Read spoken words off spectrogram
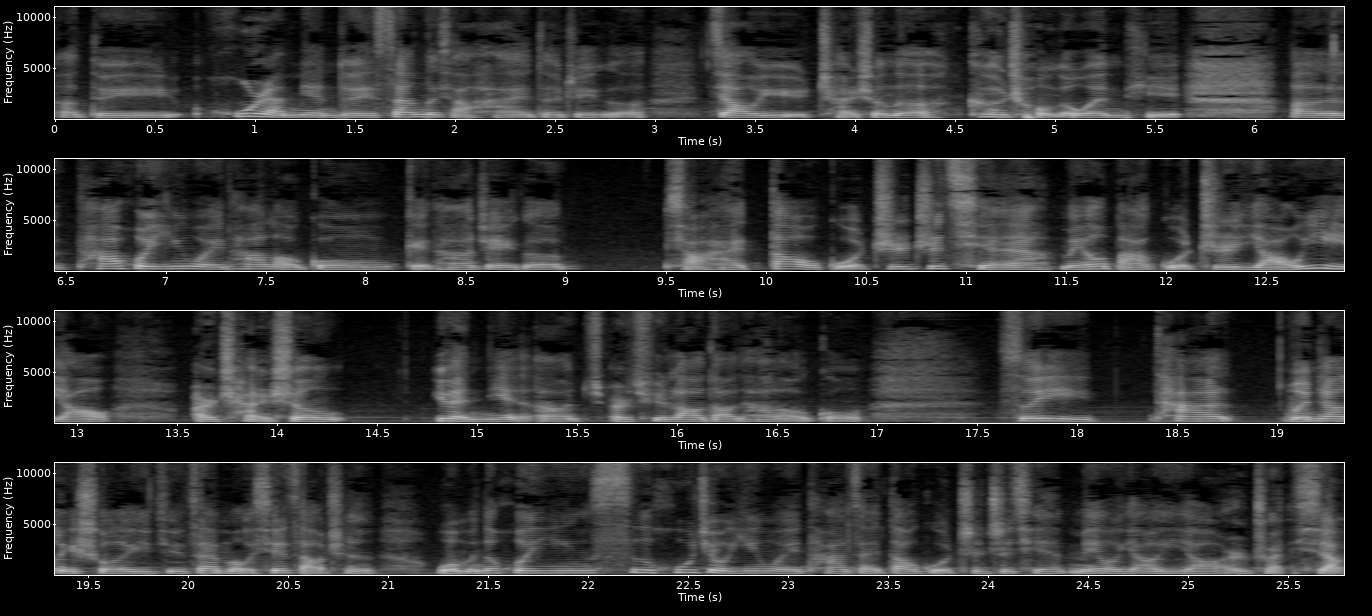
啊，对于忽然面对三个小孩的这个教育产生的各种的问题，呃，她会因为她老公给她这个小孩倒果汁之前啊，没有把果汁摇一摇而产生怨念啊，而去唠叨她老公，所以她。文章里说了一句，在某些早晨，我们的婚姻似乎就因为他在倒果汁之前没有摇一摇而转向，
